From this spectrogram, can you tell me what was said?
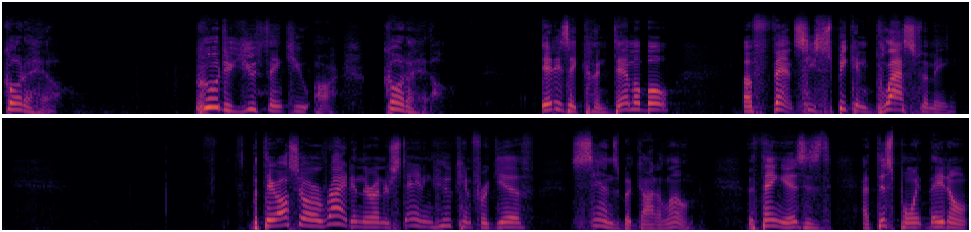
go to hell. Who do you think you are? Go to hell. It is a condemnable offense. He's speaking blasphemy. But they also are right in their understanding who can forgive sins but God alone. The thing is, is at this point, they don't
